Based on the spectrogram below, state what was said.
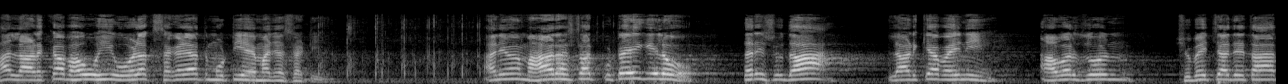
हा लाडका भाऊ ही ओळख सगळ्यात मोठी आहे माझ्यासाठी. आणि मग महाराष्ट्रात कुठेही गेलो तरी सुद्धा लाडक्या बहिणी आवर्जून शुभेच्छा देतात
